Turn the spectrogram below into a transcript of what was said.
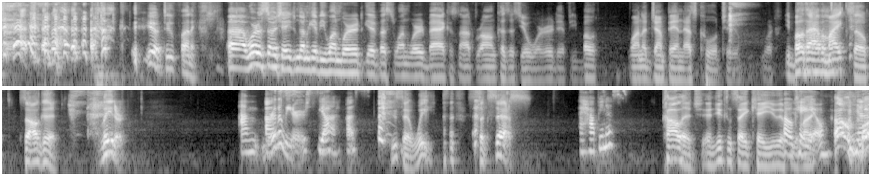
that. You're too funny. Uh, word association. I'm going to give you one word. Give us one word back. It's not wrong because it's your word. If you both want to jump in, that's cool too. You both have a mic, so it's all good. Leader. Um, we're the Us. leaders. Yeah, us. You said we. Success. A happiness. College, and you can say KU if Oh, you like. KU. Oh, Yeah. boy.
